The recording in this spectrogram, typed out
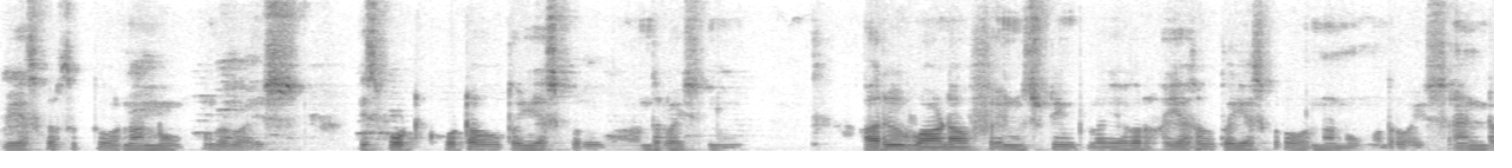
तो यस कर सकते हो, वरना नो अदरवाइज़ स्पोर्ट कोटा हो तो यस करो otherwise no are you ward of university employ अगर यस हो तो यस करो, वरना नो अदरवाइज़ एंड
